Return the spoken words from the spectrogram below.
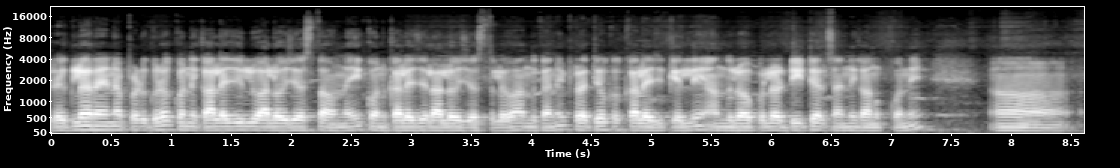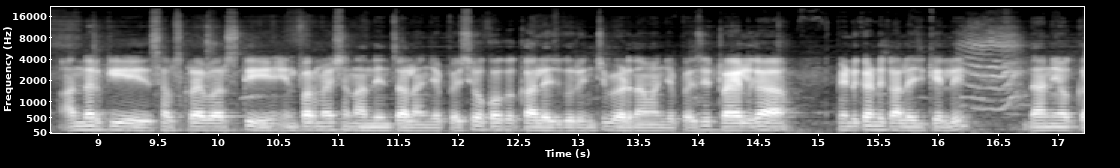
రెగ్యులర్ అయినప్పటికీ కూడా కొన్ని కాలేజీలు అలౌ చేస్తూ ఉన్నాయి కొన్ని కాలేజీలు అలౌ చేస్తలేవు. అందుకని ప్రతి ఒక్క కాలేజీకి వెళ్ళి అందులోపల డీటెయిల్స్ అన్నీ కనుక్కొని అందరికీ సబ్స్క్రైబర్స్కి ఇన్ఫర్మేషన్ అందించాలని చెప్పేసి ఒక్కొక్క కాలేజ్ గురించి పెడదామని చెప్పేసి ట్రయల్గా పెండుకండి కాలేజీకి వెళ్ళి దాని యొక్క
